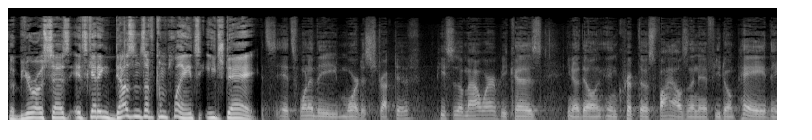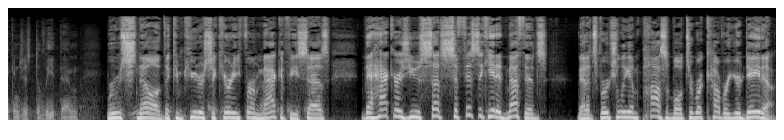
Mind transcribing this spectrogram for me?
The Bureau says it's getting dozens of complaints each day. It's, it's one of the more destructive pieces of malware because you know they'll encrypt those files and if you don't pay they can just delete them Bruce Snell of the computer security firm McAfee says the hackers use such sophisticated methods that it's virtually impossible to recover your data.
